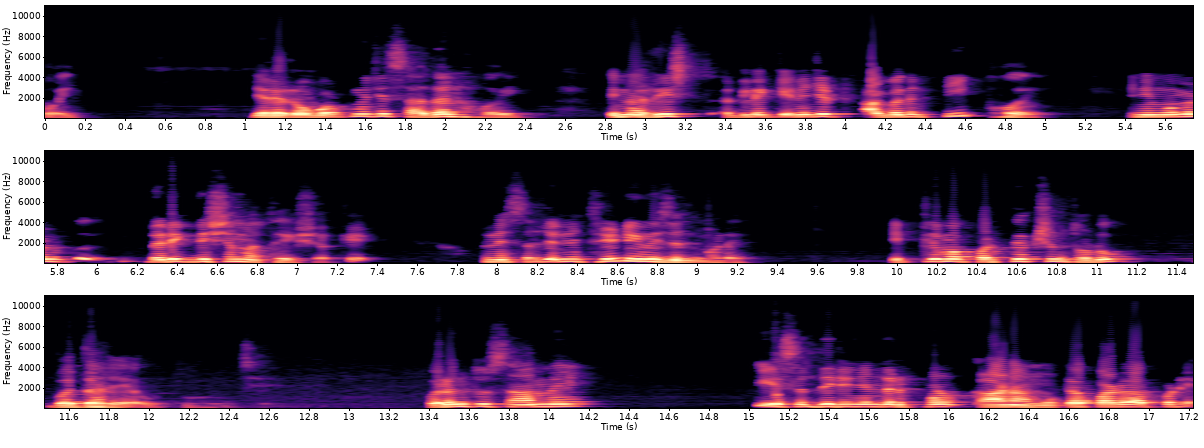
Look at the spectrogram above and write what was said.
હોય. જ્યારે રોબોટનું જે સાધન હોય, એના રિસ્ટ એટલે કે એની જે આગળની ટીપ હોય, એની મુવમેન્ટ દરેક દિશામાં થઈ શકે. અને સર્જનને થ્રી ડિવિઝન મળે. એટલેમાં પરફેક્શન થોડું વધારે આવતું હોય છે. પરંતુ સામે એ સર્જરીની અંદર પણ કાણા મોટા પાડવા પડે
